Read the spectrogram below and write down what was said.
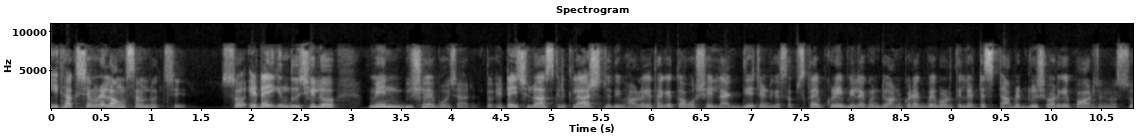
E থাকছে মানে লং সাউন্ড হচ্ছে। সো এটাই কিন্তু ছিল মেন বিষয় বোঝার। তো এটাই ছিল আজকের ক্লাস যদি ভালো লাগে থাকে, তো অবশ্যই লাইক দিয়ে চ্যানেলকে সাবস্ক্রাইব করে বেল আইকনটি অন করে রাখবে। পরবর্তী লেটেস্ট আপডেটগুলো সবার আগে পাওয়ার জন্য। So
